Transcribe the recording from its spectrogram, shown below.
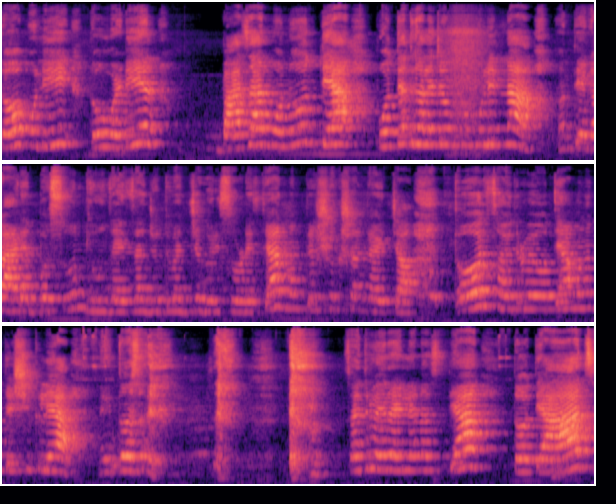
तो मुली तो वडील बाजार म्हणून त्या पोत्यात घालायच्या मुलींना. आणि ते गाड्यात बसून घेऊन जायच्या ज्योतिबांच्या घरी सोडायच्या मग ते शिक्षण घ्यायच्या तर सावित्रीबाई होत्या म्हणून ते शिकल्या. नाही तर सावित्रीबाई राहिल्या नसत्या. तर त्या आज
